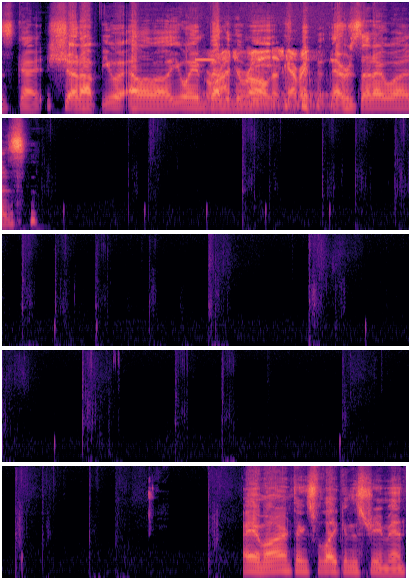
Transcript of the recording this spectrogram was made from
this guy. Shut up. You LOL. You ain't better Roger than roll, me. Discovery. Never said I was. Hey Amar, thanks for liking the stream, man.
